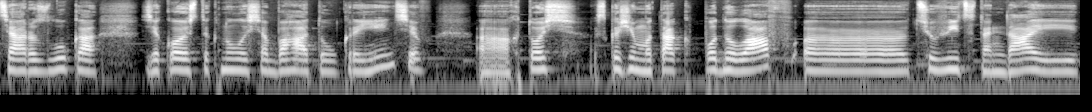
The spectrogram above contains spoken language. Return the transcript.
Ця розлука, з якою стикнулося багато українців. Хтось, скажімо так, подолав е, цю відстань, да, і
